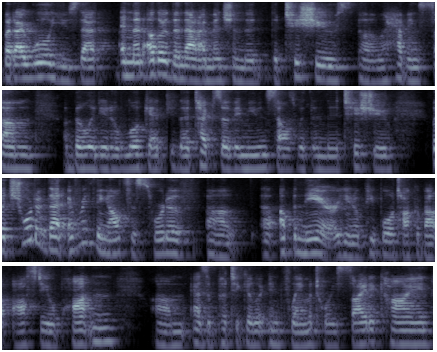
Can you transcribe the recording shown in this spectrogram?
But I will use that. And then, other than that, I mentioned the, the tissues um, having some ability to look at the types of immune cells within the tissue. But short of that, everything else is sort of uh, up in the air. You know, people talk about osteopontin um, as a particular inflammatory cytokine.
